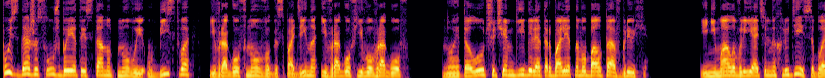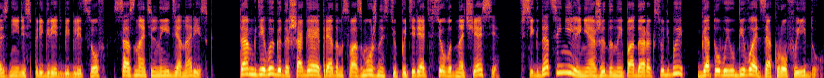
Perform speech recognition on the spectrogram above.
Пусть даже службой этой станут новые убийства и врагов нового господина, и врагов его врагов, но это лучше, чем гибель от арбалетного болта в брюхе. И немало влиятельных людей соблазнились пригреть беглецов, сознательно идя на риск. Там, где выгода шагает рядом с возможностью потерять все в одночасье, всегда ценили неожиданный подарок судьбы, готовый убивать за кров и еду.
